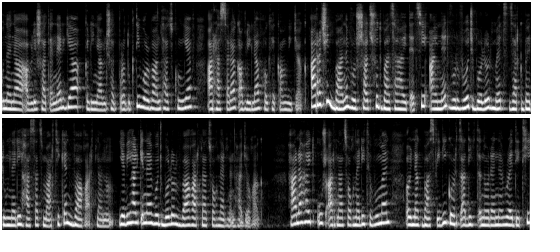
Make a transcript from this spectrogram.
կունենա ավելի շատ էներգիա, կլինի ավելի շատ պրոդուկտիվ օրվա ընթացքում եւ առհասարակ ավելի լավ հոգեկան վիճակ։ Առաջին բանը, որ շատ շուտ բացահայտեցի, այն էր, որ ոչ բոլոր մեծ ձեռքբերումների հասած մարդիկ են վաղ արթնանում։ Եվ իհարկե նաեւ ոչ բոլոր վաղ արթնացողներն են հաջողակ։ Հանրահայտ ուժ առնացողների թվում են օրինակ BuzzFeed-ի գործադիր տնօրենը Reddit-ի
